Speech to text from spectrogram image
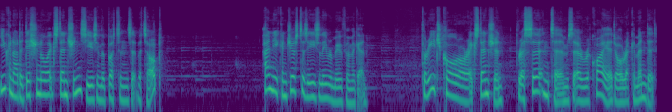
You can add additional extensions using the buttons at the top, and you can just as easily remove them again. For each core or extension, there are certain terms that are required or recommended,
